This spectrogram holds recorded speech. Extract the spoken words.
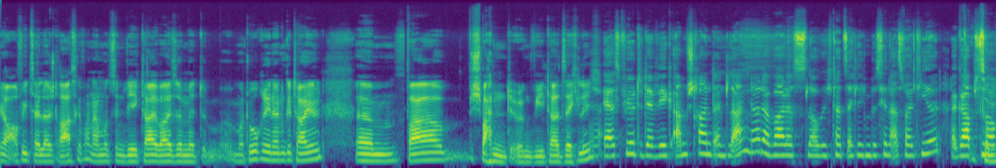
ja, offizieller Straße gefahren, haben uns den Weg teilweise mit Motorrädern geteilt. Ähm, war spannend irgendwie tatsächlich. Ja, erst führte der Weg am Strand entlang, ne? Da war das, glaube ich, tatsächlich ein bisschen asphaltiert. Da gab es noch,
